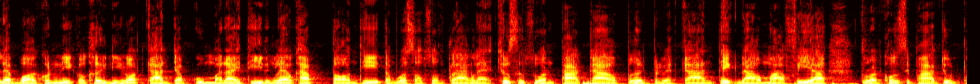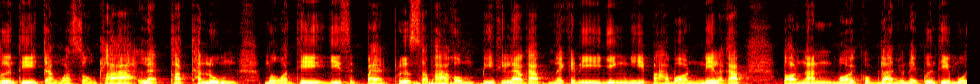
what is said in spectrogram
และบอยคนนี้ก็เคยหนีรอดการจับกลุ่มมาได้ทีหนึ่งแล้วครับ ตอนที่ตำรวจสอบสวนกลางและชุดสืบสวนภาค 9 เปิดปฏิบัติการเทคดาวมาเฟีย ตรวจค้น 15 จุดพื้นที่จังหวัดสงขลาและพัทลุง เมื่อวันที่ 28 พฤษภาคมปีที่แล้วครับ ในคดียิงหมีป่าบอลนี่แหละครับ ตอนนั้นบอยกบดานอยู่ในพื้นที่หมู่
